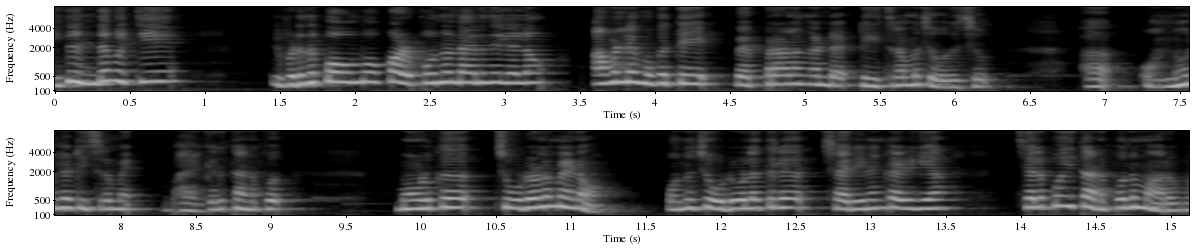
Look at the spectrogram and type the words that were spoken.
ഇതെന്താ പറ്റിയേ? ഇവിടുന്ന് പോകുമ്പോൾ കുഴപ്പമൊന്നും ഉണ്ടായിരുന്നില്ലല്ലോ. അവളുടെ മുഖത്തെ വെപ്രാളം കണ്ട് ടീച്ചറമ്മ ചോദിച്ചു ഒന്നുമില്ല ടീച്ചറമ്മ ഭയങ്കര തണുപ്പ്. മോൾക്ക് ചൂടുവെള്ളം വേണോ? ഒന്ന് ചൂടുവെള്ളത്തിൽ ശരീരം കഴുകിയ ചിലപ്പോൾ ഈ തണുപ്പൊന്ന് മാറും.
